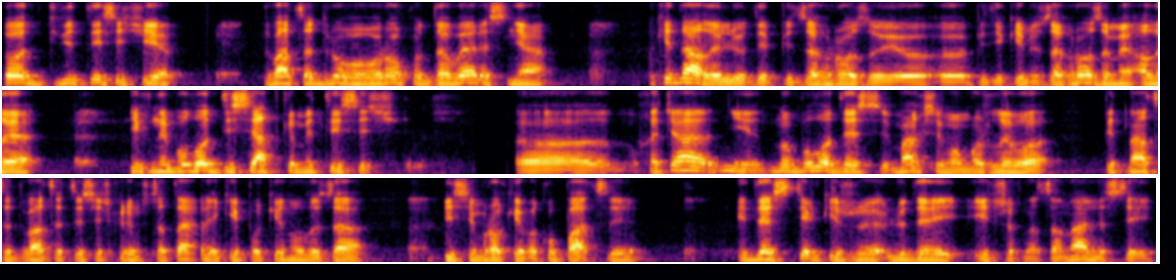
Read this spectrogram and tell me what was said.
до 2022 року, до вересня, покидали люди під загрозою, е, під якимись загрозами, але їх не було десятками тисяч. Е, хоча ні, ну було десь максимум, можливо, 15-20 тисяч кримстатар, які покинули за 8 років окупації, і десь стільки ж людей інших національностей.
